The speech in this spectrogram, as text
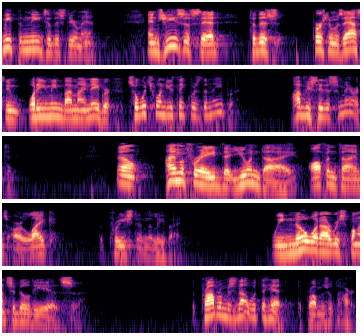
meet the needs of this dear man. And Jesus said to this person who was asking What do you mean by my neighbor? So which one do you think was the neighbor? Obviously, the Samaritan. Now, I'm afraid that you and I oftentimes are like the priest and the Levite. We know what our responsibility is. The problem is not with the head, the problem is with the heart.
